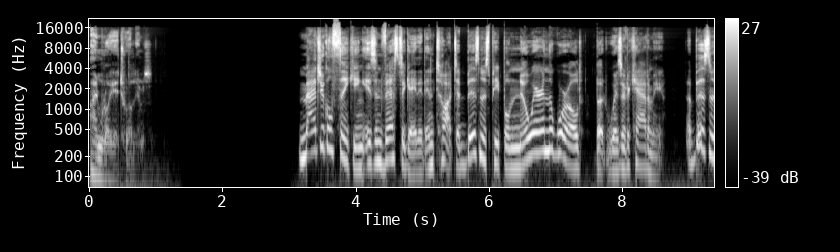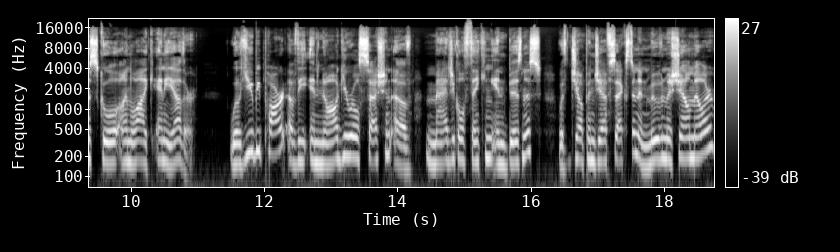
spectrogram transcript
I'm Roy H. Williams. Magical thinking is investigated and taught to business people nowhere in the world but Wizard Academy, a business school unlike any other. Will you be part of the inaugural session of Magical Thinking in Business with Jumpin' Jeff Sexton and Moving Michelle Miller?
